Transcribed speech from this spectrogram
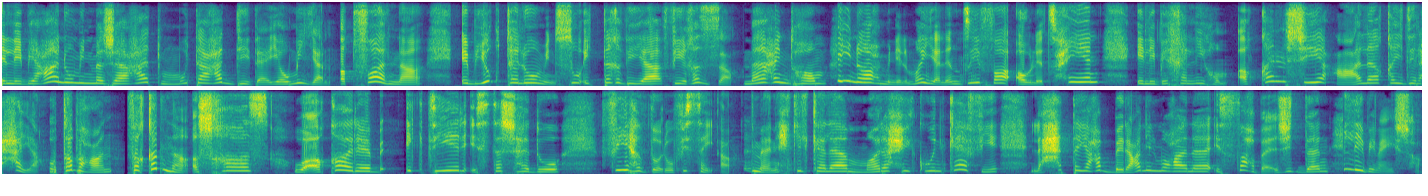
اللي بيعانوا من مجاعات متعددة يوميا. أطفالنا بيقتلوا من سوء التغذية في غزة. ما عندهم أي نوع من المية النظيفة أو الطحين اللي بيخليهم أقل شيء على قيد الحياة. وطبعا فقدنا أشخاص وأقارب كتير استشهدوا في هالظروف السيئة. ما نحكي الكلام ما رح يكون كافي لحتى يعبر عن المعاناة الصعبة جدا اللي بنعيشها.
